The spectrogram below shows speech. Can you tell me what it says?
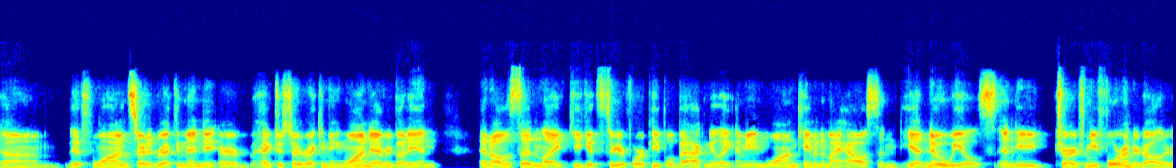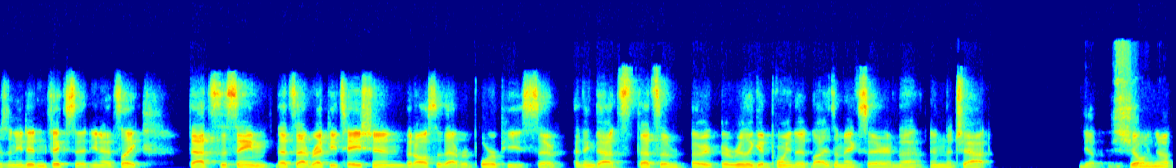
Um, if Juan started recommending or Hector started recommending Juan to everybody and and all of a sudden like he gets three or four people back he like, I mean, Juan came into my house and he had no wheels and he charged me four hundred dollars and he didn't fix it. You know, it's like that's the same that's that reputation but also that rapport piece so i think that's that's a, a, a, really good point that liza makes there in the in the chat Yep, showing up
